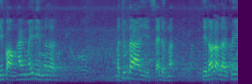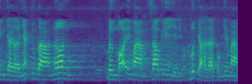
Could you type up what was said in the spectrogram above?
chỉ còn hai mươi mấy đêm nữa thôi mà chúng ta gì sẽ được nữa thì đó là lời khuyên và lời nhắc chúng ta nên đừng bỏ imam. Sau khi gì, bước vào hành lễ cùng với imam.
